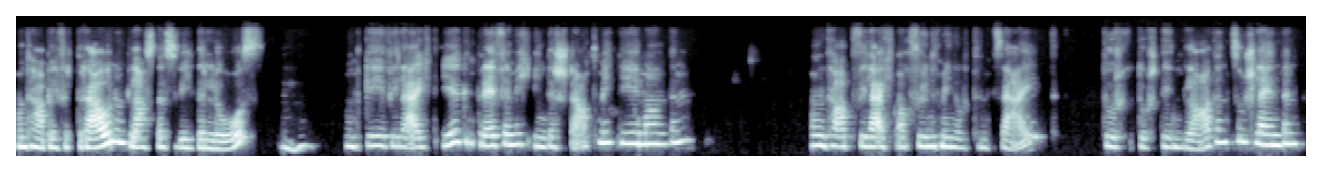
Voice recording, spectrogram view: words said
und habe Vertrauen und lasse das wieder los Mhm. und gehe vielleicht irgend treffe mich in der Stadt mit jemandem und habe vielleicht noch fünf Minuten Zeit, durch, durch den Laden zu schlendern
